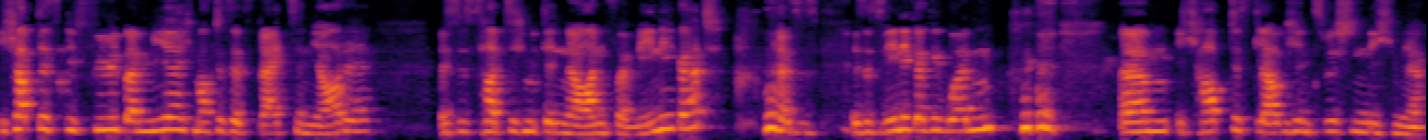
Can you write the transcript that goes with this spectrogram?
ich habe das Gefühl bei mir, ich mache das jetzt 13 Jahre, es ist, hat sich mit den Jahren verwenigert. es, ist, es ist weniger geworden. ähm, ich habe das, glaube ich, inzwischen nicht mehr.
